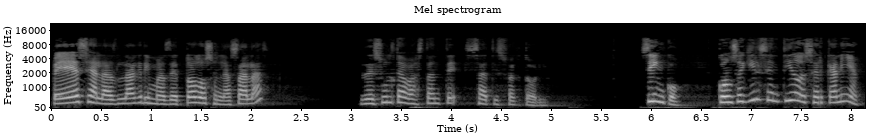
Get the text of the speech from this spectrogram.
pese a las lágrimas de todos en las salas, resulta bastante satisfactorio. 5. Conseguir sentido de cercanía.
